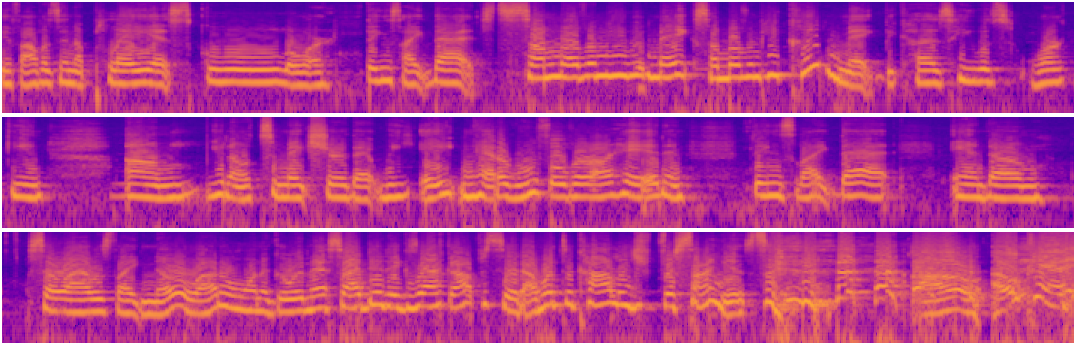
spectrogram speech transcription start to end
if I was in a play at school or things like that, some of them he would make, some of them he couldn't make because he was working, um, you know, to make sure that we ate and had a roof over our head and things like that. And um, so I was like, no, I don't want to go in that. So I did the exact opposite. I went to college for science. oh, okay.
